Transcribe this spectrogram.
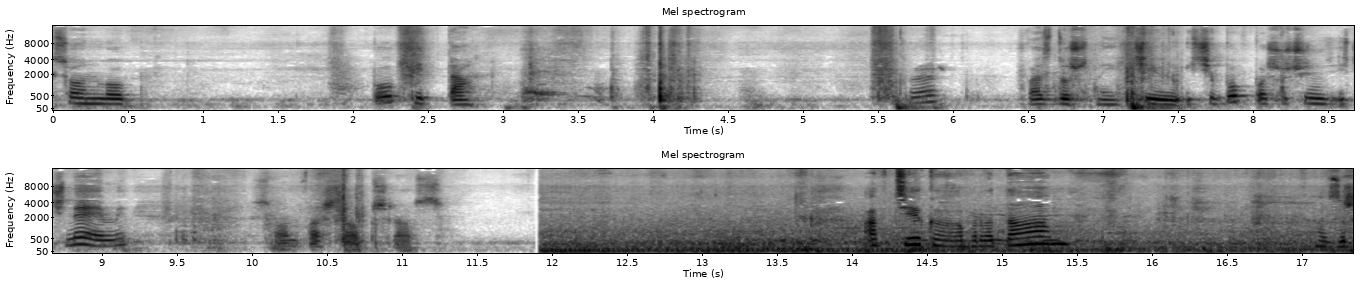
Сонун болуп бул питта воздушный ичи боп бош үчүн ичине эми сону фарш салып бышырабыз аптекага баратам азыр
